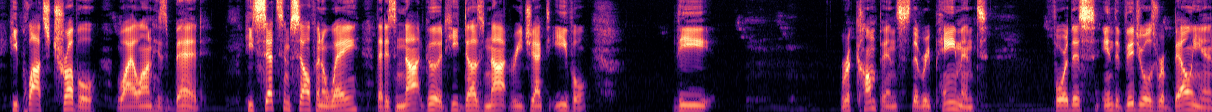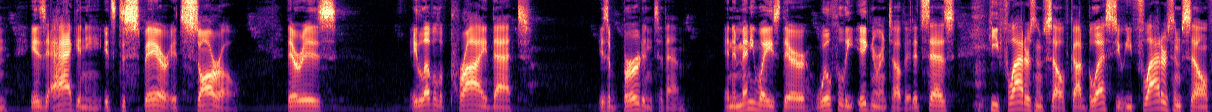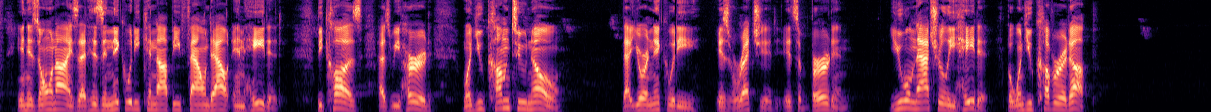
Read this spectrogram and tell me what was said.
He plots trouble while on his bed. He sets himself in a way that is not good. He does not reject evil. The recompense, the repayment for this individual's rebellion is agony, it's despair, it's sorrow. There is a level of pride that is a burden to them. And in many ways, they're willfully ignorant of it. It says, he flatters himself, God bless you. He flatters himself in his own eyes that his iniquity cannot be found out and hated. Because, as we heard, when you come to know that your iniquity is wretched, it's a burden, you will naturally hate it. But when you cover it up,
